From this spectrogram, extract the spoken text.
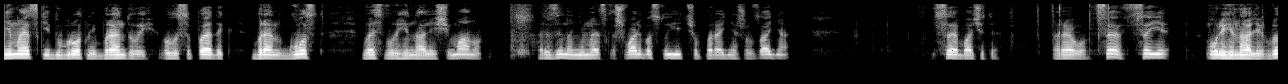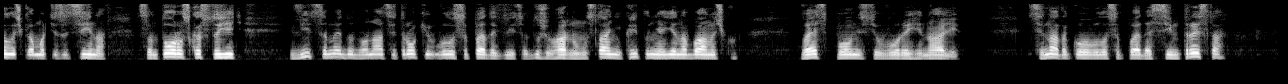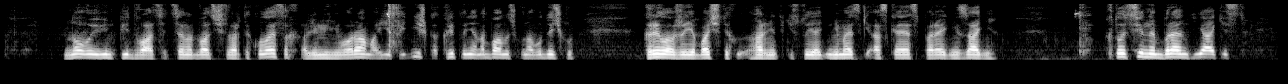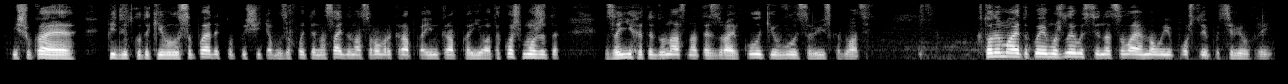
німецький добротний брендовий велосипедик, бренд Ghost, весь в оригіналі Shimano. Резина німецька швальба стоїть, що передня, що задня. Все бачите. Рево. Все, все є в оригіналі. Вилучка амортизаційна Санторовська стоїть. Від 7 до 12 років велосипедик, дивіться, в дуже в гарному стані. Кріплення є на баночку. Весь повністю в оригіналі. Ціна такого велосипеда 7300. Новий він під 20. Це на 24 колесах, алюмінієва рама, є підніжка, кріплення на баночку, на водичку. Крила вже є, бачите, гарні такі стоять німецькі АСКС, передні, задні. Хто цінить бренд, якість і шукає підлітку такий велосипедик, то пишіть або заходьте на сайт до нас rover.in.ua. Також можете заїхати до нас на тест-драйв Куликів, вулиця Львівська, 20. Хто не має такої можливості, надсилаємо новою поштою по цілій Україні.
